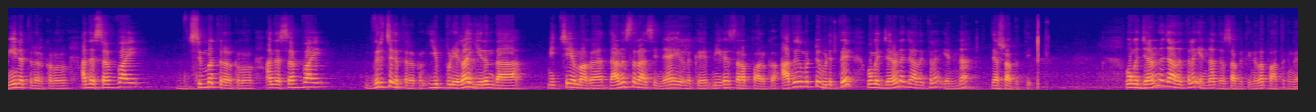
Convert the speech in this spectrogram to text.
மீனத்தில் இருக்கணும். அந்த செவ்வாய் சிம்மத்தில் இருக்கணும். அந்த செவ்வாய் விருச்சகத்தில் இருக்கணும். இப்படியெல்லாம் இருந்தால் நிச்சயமாக தனுசு ராசி நேயர்களுக்கு மிக சிறப்பாக இருக்கும். அது மட்டும் விடுத்து உங்கள் ஜனன ஜாதகத்தில் என்ன தசாபத்தி உங்கள் ஜனன ஜாதகத்தில் என்ன தசாபத்திங்கிறத பார்த்துக்கோங்க.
